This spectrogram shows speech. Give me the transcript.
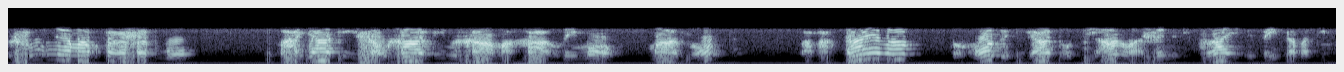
ושוב נאמר בפרשת בו, והיה כי ישאלך בנך מחר לאמור מה זאת, ואמרת אליו, בכל בקיעת הוציאנו השם ממצרים מבית עבדים.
